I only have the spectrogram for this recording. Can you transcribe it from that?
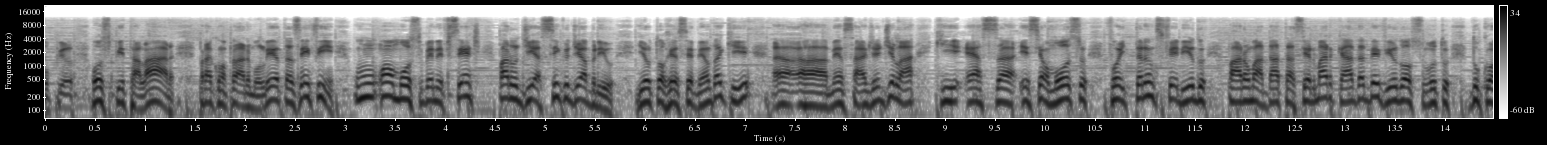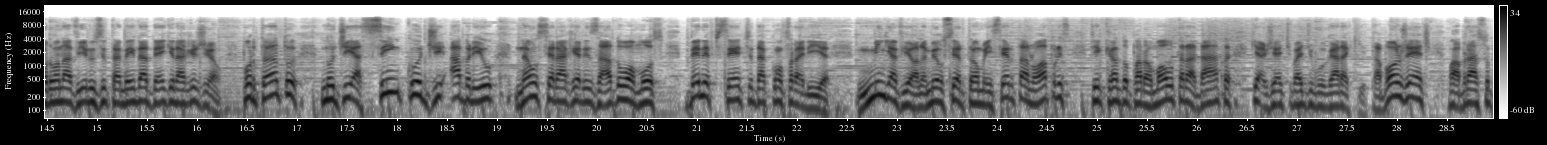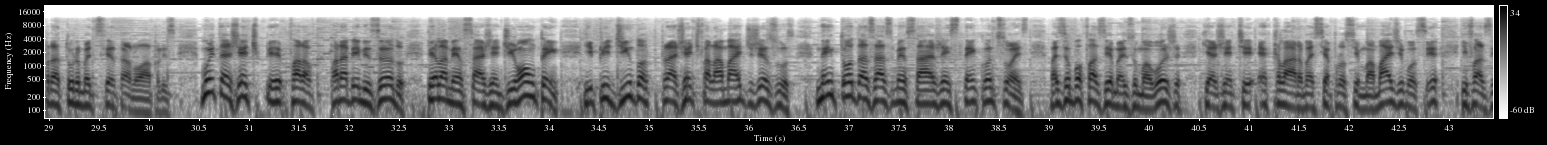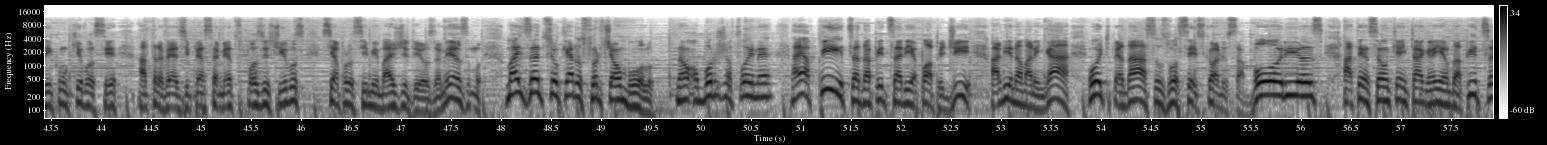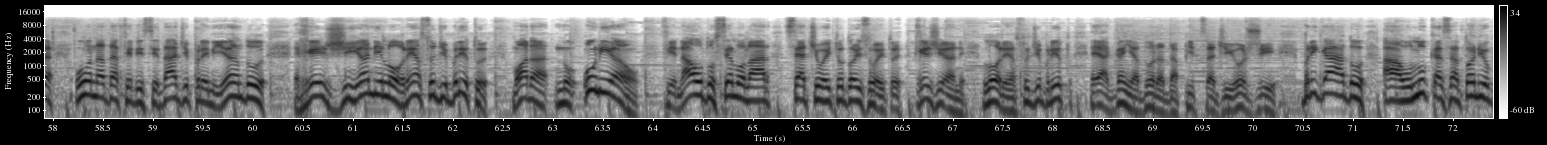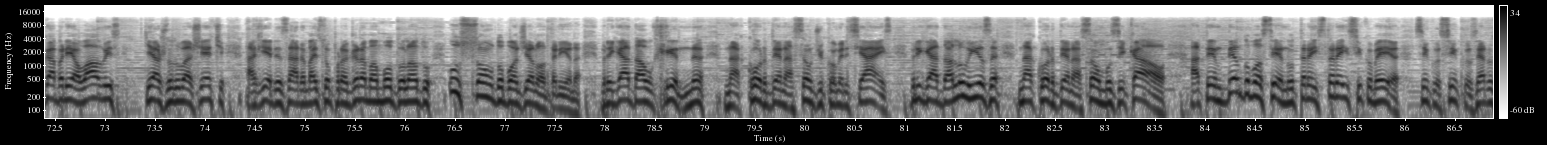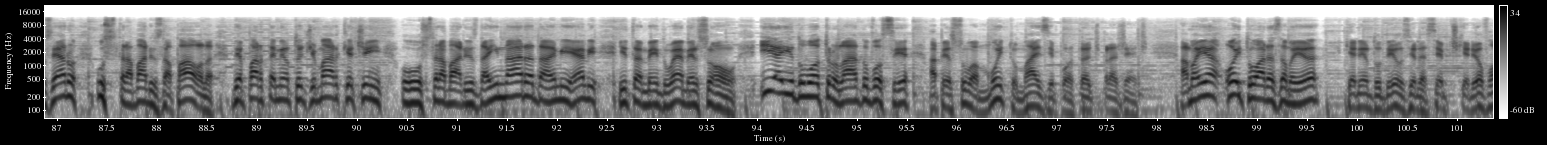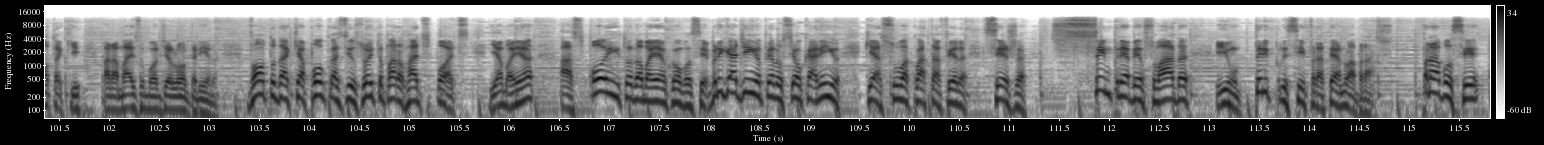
hospitalar, para comprar muletas, enfim, um, um, almoço beneficente para o dia 5 de abril. E eu estou recebendo aqui a, a, mensagem de lá que essa, esse almoço foi transferido para uma data a ser marcada devido ao surto do coronavírus e também da dengue na região. Portanto, no dia 5 de abril não será realizado o almoço beneficente da confraria Minha Viola, Meu Sertão em Sertanópolis, ficando para uma outra data que a gente gente vai divulgar aqui, tá bom, gente? Um abraço para a turma de Sertanópolis. Muita gente fala, parabenizando pela mensagem de ontem e pedindo pra gente falar mais de Jesus. Nem todas as mensagens têm condições, mas eu vou fazer mais uma hoje que a gente, é claro, vai se aproximar mais de você e fazer com que você, através de pensamentos positivos, se aproxime mais de Deus, não é mesmo? Mas antes eu quero sortear um bolo. Não, o bolo já foi, né? Aí a pizza da pizzaria Pop D, ali na Maringá, oito pedaços, você escolhe os sabores. Atenção quem tá ganhando a pizza. Una da Felicidade premiando Regiane Lourenço de Brito. Mora no União. Final do celular 7828. Regiane Lourenço de Brito é a ganhadora da pizza de hoje. Obrigado ao Lucas Antônio Gabriel Alves que ajudou a gente a realizar mais um programa modulando o som do Bom Dia Londrina. Obrigado ao Renan na coordenação de comerciais. Obrigado a Luísa na coordenação musical. Atendendo você no 3356 55 os trabalhos da Paula, departamento de marketing, os trabalhos da Inara, da ML e também do Emerson. E aí do outro lado, você, a pessoa muito mais importante pra gente. Amanhã, 8 horas da manhã, querendo Deus, ele é sempre te querer, eu volto aqui para mais um Bom Dia Londrina. Volto daqui a pouco às 18 para o Rádio Esportes. E amanhã, às 8 da manhã com você. Brigadinho pelo seu carinho, que a sua quarta-feira seja sempre abençoada e um tríplice fraterno abraço. Para você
